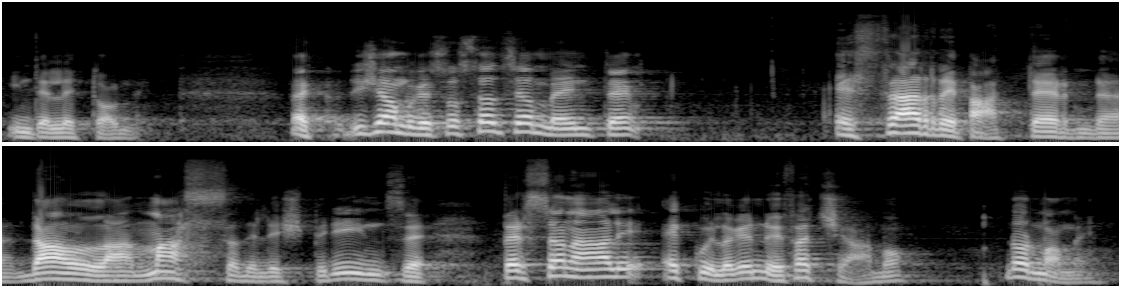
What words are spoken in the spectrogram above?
intellettualmente. Ecco, diciamo che sostanzialmente estrarre pattern dalla massa delle esperienze personali è quello che noi facciamo normalmente,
